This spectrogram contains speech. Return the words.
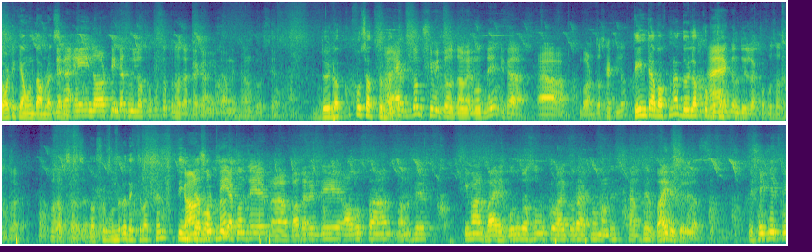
লটে কেমন দাম রাখছেন? যেটা এই লট তিনটা দুই লক্ষ পঁচাত্তর হাজার টাকা আমি দাম নির্ধারণ করছি দুই লক্ষ পঁচাত্তর হ্যাঁ, হাজার। একদম সীমিত দামের মধ্যে এটা বরাদ্দ থাকল। তিনটা বকনা দুই লক্ষ হ্যাঁ একদম দুই লক্ষ পঁচাত্তর টাকা হাজার। দর্শক বন্ধুরা দেখতে পাচ্ছেন তিনটা বকনা এখন যে বাজারের যে অবস্থান মানুষের সীমার বাইরে গরু বাছুর ক্রয় করা এখন মানুষের সাধ্যের বাইরে চলে যাচ্ছে। তো সেই ক্ষেত্রে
